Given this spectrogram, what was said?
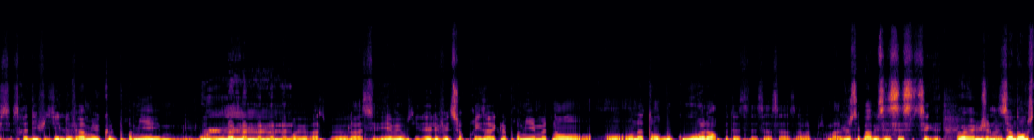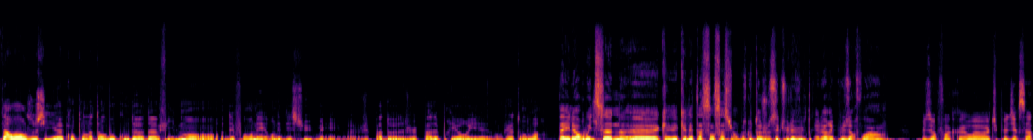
ce serait difficile de faire mieux que le premier. Mais je Ouh là là là là là là. Oui, parce que là, il y avait aussi l'effet de surprise avec le premier. Maintenant, on, on- on attend beaucoup. Alors peut-être ça, ça, va plus. bah, je sais pas, mais c'est- Oui, j'ai le même syndrome Star Wars aussi. euh, Quand on attend beaucoup d'un film, on- des fois on est, on est déçu. Mais bah, j'ai pas de, j'ai pas de priori, donc j'attends de voir. Tyler Wilson, euh, quelle, quelle est ta sensation? Parce que toi, je sais que tu l'as vu le trailer et plusieurs fois. hein. Plusieurs fois que. Ouais, ouais, tu peux dire ça.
